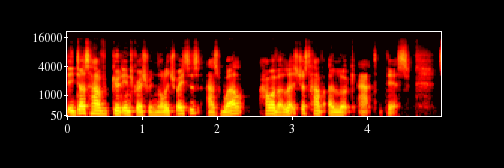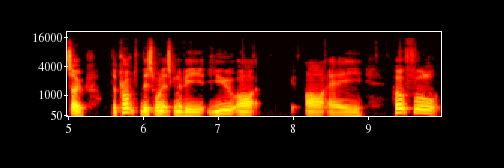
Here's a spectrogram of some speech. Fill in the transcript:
It does have good integration with knowledge bases as well. However, let's just have a look at this. So the prompt this one is going to be you are are a hopeful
